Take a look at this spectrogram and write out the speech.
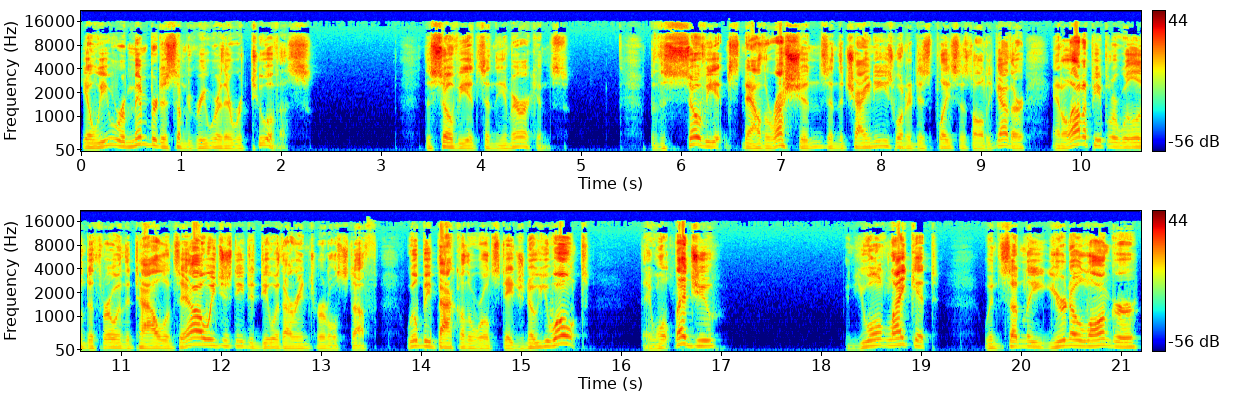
Yeah, we remember to some degree where there were two of us the Soviets and the Americans. But the Soviets, now the Russians and the Chinese want to displace us altogether. And a lot of people are willing to throw in the towel and say, oh, we just need to deal with our internal stuff. We'll be back on the world stage. No, you won't. They won't let you. And you won't like it when suddenly you're no longer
